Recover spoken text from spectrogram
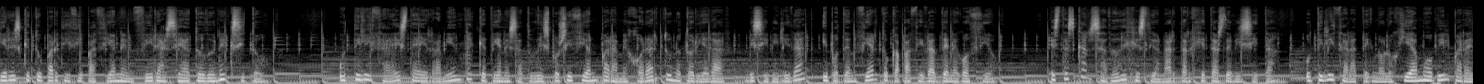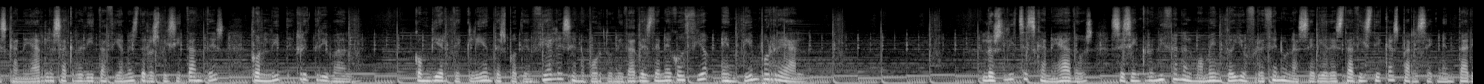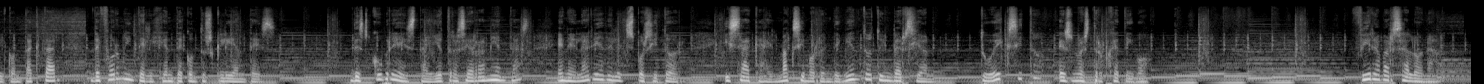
¿Quieres que tu participación en FIRA sea todo un éxito? Utiliza esta herramienta que tienes a tu disposición para mejorar tu notoriedad, visibilidad y potenciar tu capacidad de negocio. ¿Estás cansado de gestionar tarjetas de visita? Utiliza la tecnología móvil para escanear las acreditaciones de los visitantes con Lead Retrieval. Convierte clientes potenciales en oportunidades de negocio en tiempo real. Los leads escaneados se sincronizan al momento y ofrecen una serie de estadísticas para segmentar y contactar de forma inteligente con tus clientes. Descubre esta y otras herramientas en el área del expositor y saca el máximo rendimiento a tu inversión. Tu éxito es nuestro objetivo. FIRA Barcelona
